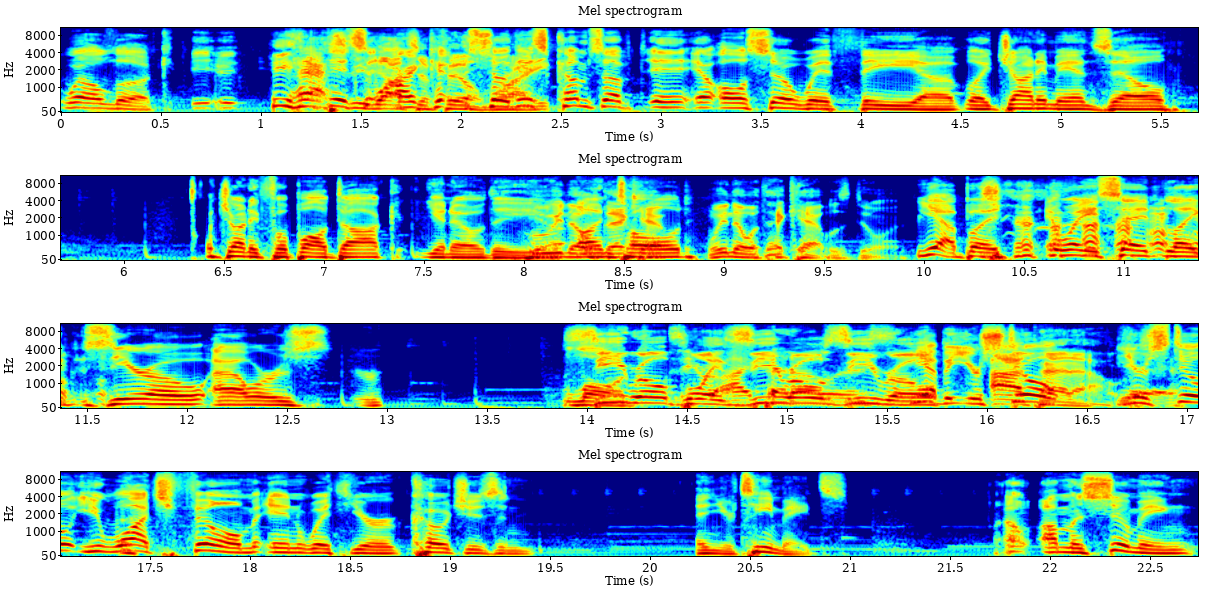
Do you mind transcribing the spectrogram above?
Well, look, it- He has to this- be watching okay, film, So this comes up uh, also with the uh, like Johnny Manziel, Johnny Football Doc. You know the we know what that Untold. cat, we know what that cat was doing. Yeah, but when he said like zero hours long. Zero point zero zero. Yeah, but you're still you're still you watch film in with your coaches and and your teammates. I- I'm assuming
